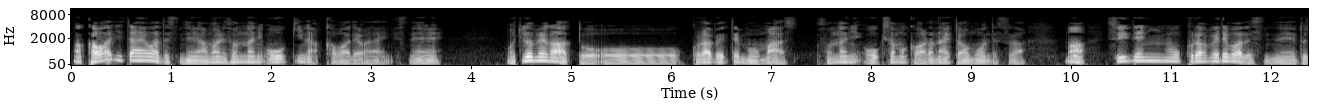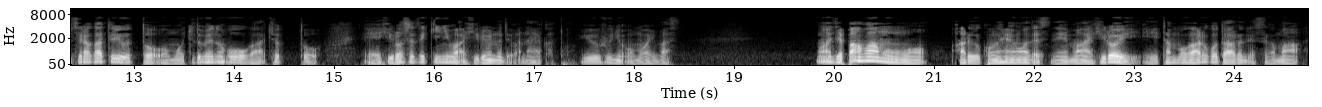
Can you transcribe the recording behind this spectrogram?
まあ、川自体はですね、あまりそんなに大きな川ではないんですね。持ち止め川と比べても、まあ、そんなに大きさも変わらないとは思うんですが、まあ、水田を比べればですね、どちらかというと、持ち止めの方がちょっと、えー、広さ的には広いのではないかというふうに思います。まあ、ジャパンファームもあるこの辺はですね、まあ、広い田んぼがあることはあるんですが、まあ、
